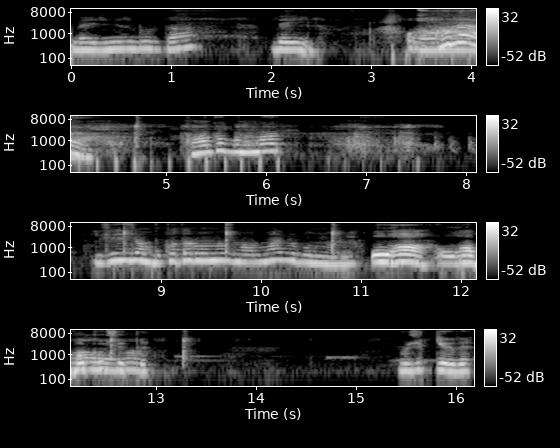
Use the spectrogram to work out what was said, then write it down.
Bezimiz burada değil. Oh, bu ne? Kanka bunlar bir şey diyeceğim bu kadar olmaz normal mi bunları? Oha, oha, Oha, bakır oha. seti. Müzik girdi.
